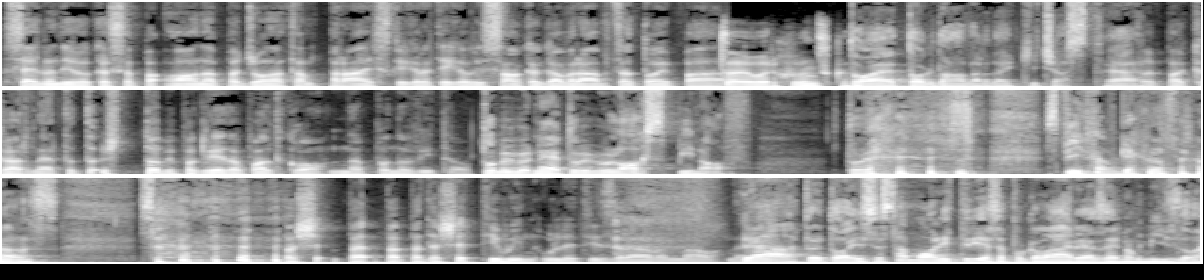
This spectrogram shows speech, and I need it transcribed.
sedem delov, ki se pa ona, pa Jonathan Price, ki gre tega visokega vrabca, to je pa. To je vrhunsko. To je tako dobro, da je kičast. Ja. To je pa kar ne. To, to, to bi pa gledal pa tako na ponovitev. To bi bil, ne, to bi bil lahko spin-off. To je spin-off Game of Thrones. Pa, še, pa, pa, pa da še ti vin uleti zraven. Mal, ja, to je to. In se samo oni trije se pogovarjajo z eno mizo.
